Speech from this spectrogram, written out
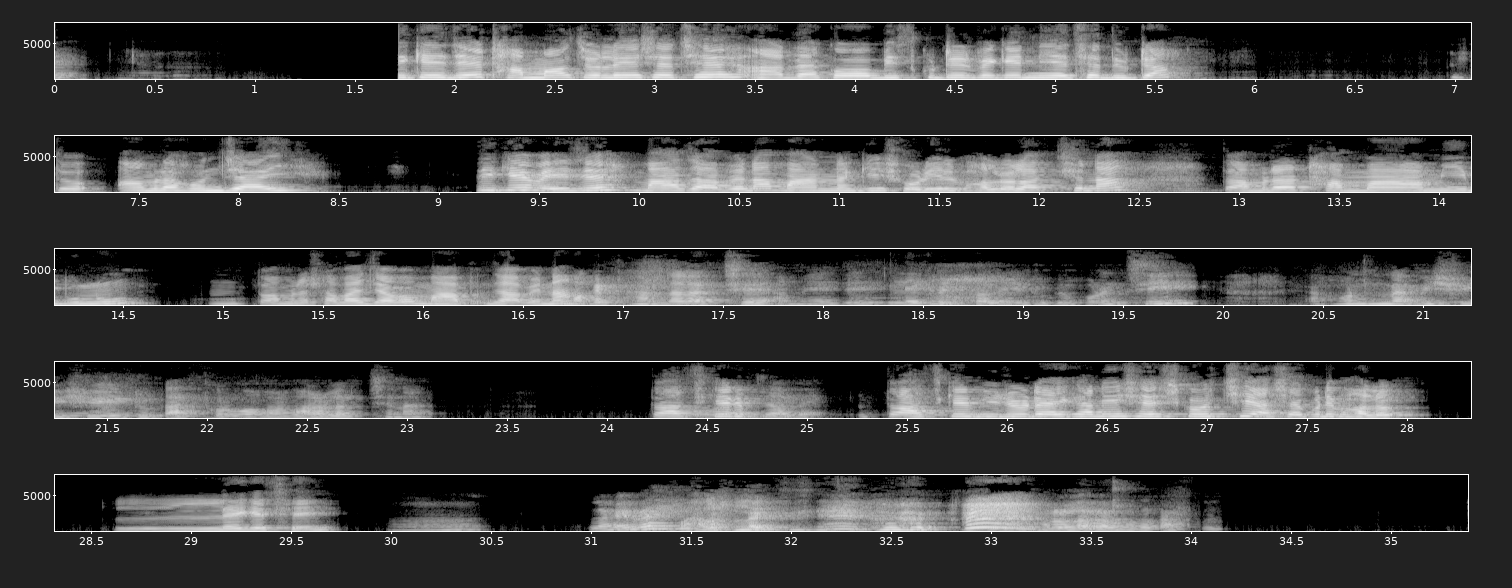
এদিকে যে ঠাম্মাও চলে এসেছে, আর দেখো বিস্কুটের প্যাকেট নিয়েছে দুটা। তো আমরা এখন যাই। এদিকে এই যে মা যাবে না, মার নাকি শরীর ভালো লাগছে না। তো আমরা ঠাম্মা আমি বুনু তো আমরা সবাই যাব মা যাবে না। আমাকে ঠান্ডা লাগছে আমি এই যে লেপের তলে ঢুকে পড়েছি। এখন আমি শুয়ে শুয়ে একটু কাজ করব আমার ভালো লাগছে না। তো আজকের যাবে। তো আজকের ভিডিওটা এখানেই শেষ করছি আশা করি ভালো লেগেছে। লাগে না? ভালো লাগছে। ভালো লাগার মতো কাজ করছি।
